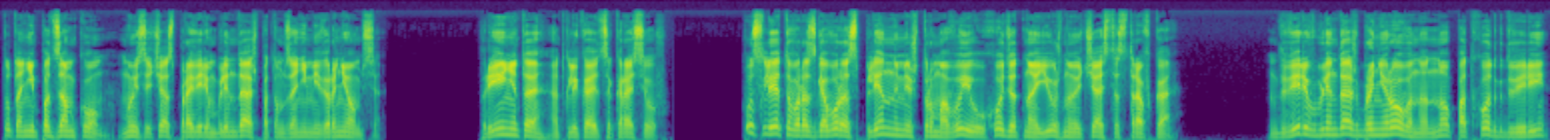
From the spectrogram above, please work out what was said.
Тут они под замком. Мы сейчас проверим блиндаж, потом за ними вернемся». «Принято», — откликается Карасев. После этого разговора с пленными штурмовые уходят на южную часть островка. Дверь в блиндаж бронирована, но подход к двери...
